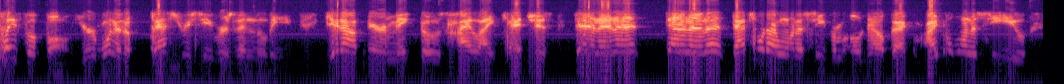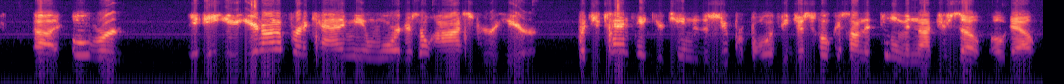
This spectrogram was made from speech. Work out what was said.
Play football. You're one of the best receivers in the league. Get out there and make those highlight catches. Da-na-na, da-na-na. That's what I want to see from Odell Beckham. I don't want to see you uh, over you're not up for an Academy Award. There's no Oscar here. But you can take your team to the Super Bowl if you just focus on the team and not yourself, Odell.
